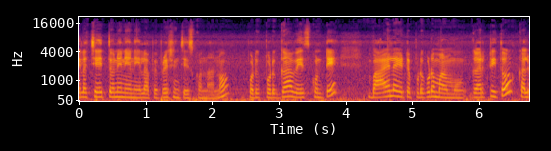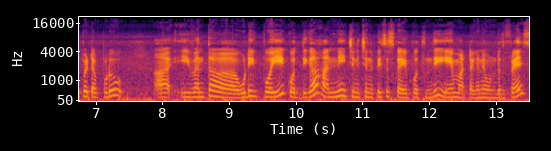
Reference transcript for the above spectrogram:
ఇలా చేతితోనే నేను ఇలా ప్రిపరేషన్ చేసుకున్నాను. పొడుగు పొడుగ్గా వేసుకుంటే బాయిల్ అయ్యేటప్పుడు కూడా మనము గరిటితో కలిపేటప్పుడు ఇవంతా ఉడికిపోయి కొద్దిగా అన్నీ చిన్న చిన్న పీసెస్గా అయిపోతుంది. ఏం అట్టగానే ఉండదు ఫ్రెండ్స్.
